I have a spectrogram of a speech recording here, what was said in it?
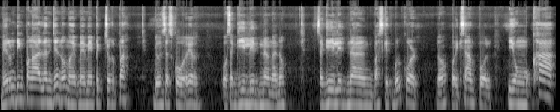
meron ding pangalan diyan, no? May, may, may picture pa doon sa scorer o sa gilid ng ano, sa gilid ng basketball court, no? For example, yung mukha,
